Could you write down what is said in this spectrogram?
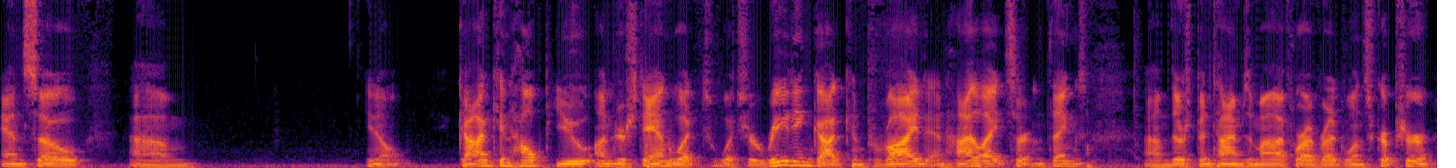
And so, um, you know, God can help you understand what what you're reading. God can provide and highlight certain things. Um, there's been times in my life where I've read one scripture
